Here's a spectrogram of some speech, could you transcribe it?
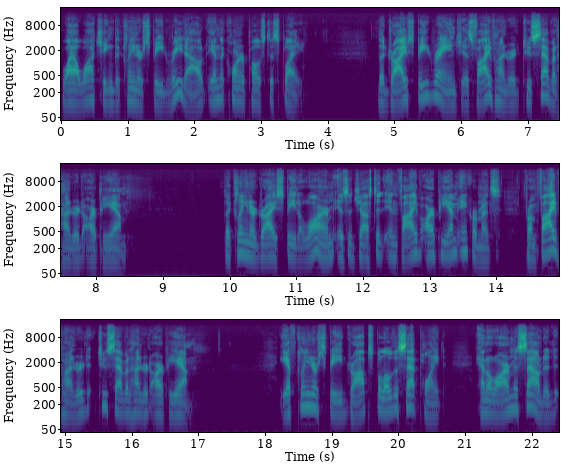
while watching the cleaner speed readout in the corner post display. The drive speed range is 500 to 700 RPM. The cleaner drive speed alarm is adjusted in 5 RPM increments from 500 to 700 RPM. If cleaner speed drops below the set point, an alarm is sounded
